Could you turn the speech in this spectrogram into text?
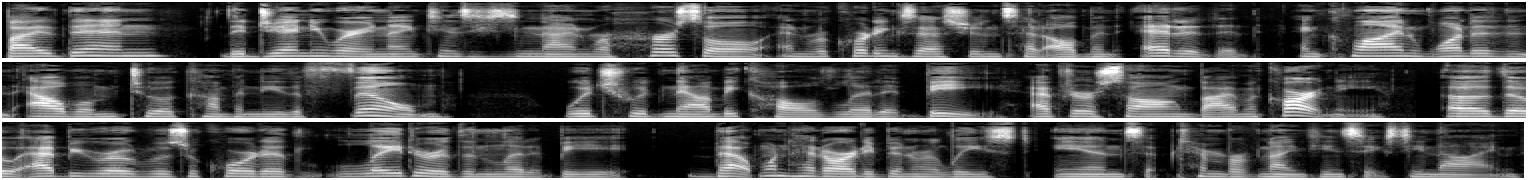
By then, the January 1969 rehearsal and recording sessions had all been edited, and Klein wanted an album to accompany the film, which would now be called Let It Be, after a song by McCartney. Although Abbey Road was recorded later than Let It Be, that one had already been released in September of 1969.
